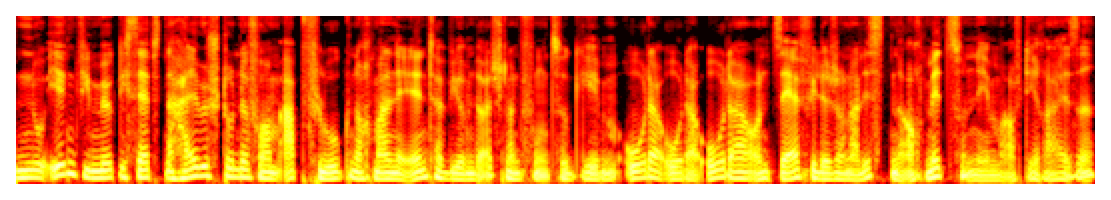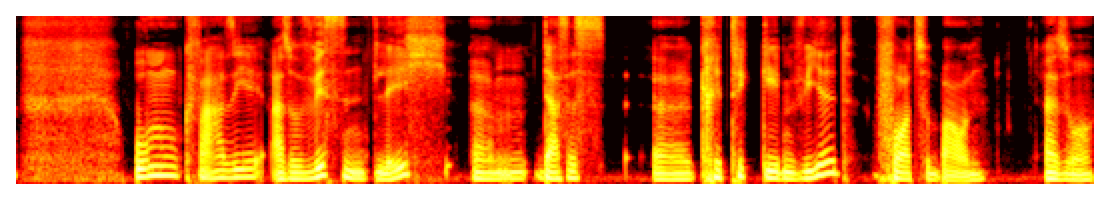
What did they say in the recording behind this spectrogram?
nur irgendwie möglich, selbst eine halbe Stunde vorm Abflug nochmal ein Interview im Deutschlandfunk zu geben oder, oder, oder und sehr viele Journalisten auch mitzunehmen auf die Reise, um quasi, also wissentlich, ähm, dass es äh, Kritik geben wird, vorzubauen. Also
